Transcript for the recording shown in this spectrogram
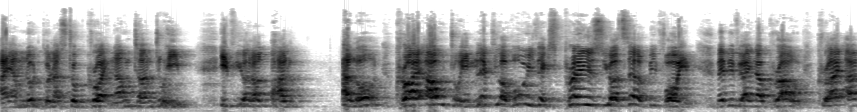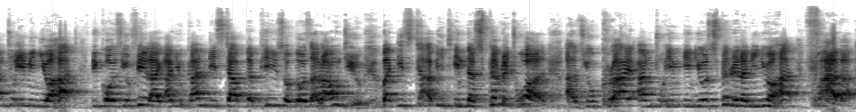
I am not going to stop crying out unto Him. If you are alone. Cry out to him. Let your voice express yourself before him. Maybe if you're in a crowd, cry unto him in your heart because you feel like ah, you can't disturb the peace of those around you, but disturb it in the spirit world as you cry unto him in your spirit and in your heart. Father,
